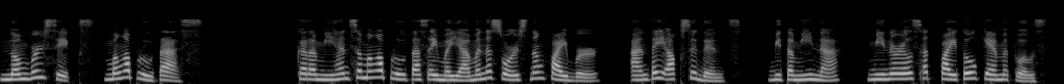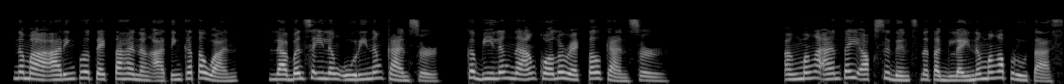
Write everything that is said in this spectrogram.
Number 6. Mga prutas. Karamihan sa mga prutas ay mayaman na source ng fiber, antioxidants, bitamina, minerals at phytochemicals na maaaring protektahan ang ating katawan laban sa ilang uri ng cancer, kabilang na ang colorectal cancer. Ang mga antioxidants na taglay ng mga prutas,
